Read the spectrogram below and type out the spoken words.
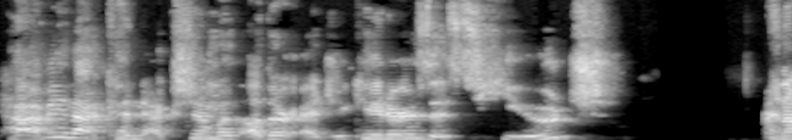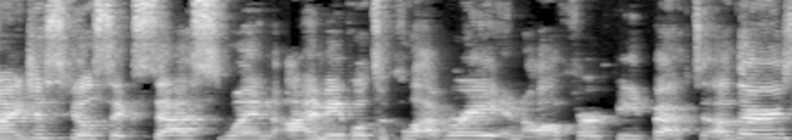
having that connection with other educators is huge. And I just feel success when I'm able to collaborate and offer feedback to others,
